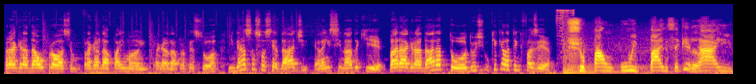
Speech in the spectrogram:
para agradar o próximo, para agradar pai e mãe, para agradar professor. E nessa sociedade, ela é ensinada que para agradar a todos, o que, que ela tem que fazer? Chupar um cu e pá, não sei o que lá, e,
